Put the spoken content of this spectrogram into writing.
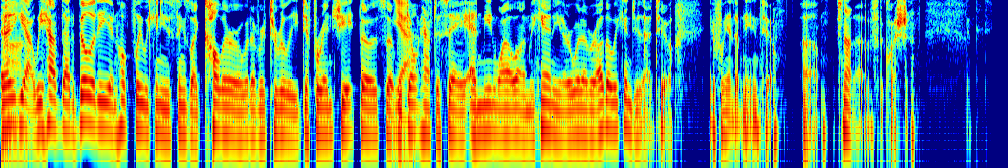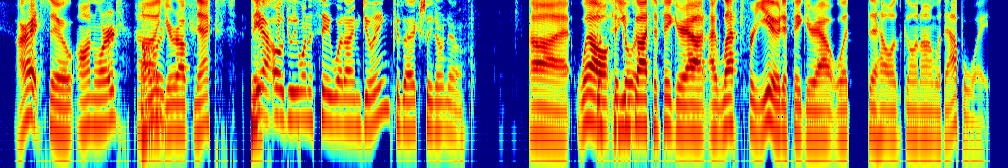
And I think, Um, yeah, we have that ability, and hopefully we can use things like color or whatever to really differentiate those, so Yeah. we don't have to say "and meanwhile on Mechania" or whatever. Although we can do that too, if we end up needing to. Um, it's not out of the question. All right, so onward. Uh, Onward. You're up next. Yeah. Oh, do we want to say what I'm doing? Because I actually don't know. Uh, well, Let's take a you've got to figure out. I left for you to figure out what the hell is going on with Applewhite.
